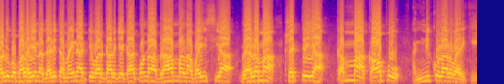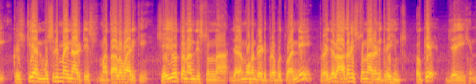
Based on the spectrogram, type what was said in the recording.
బడుగు బలహీన దళిత మైనారిటీ వర్గాలకే కాకుండా బ్రాహ్మణ వైశ్య వెలమ క్షత్రియ కమ్మ కాపు అన్ని కులాల వారికి క్రిస్టియన్ ముస్లిం మైనారిటీస్ మతాల వారికి చేయూతను అందిస్తున్న జగన్మోహన్ రెడ్డి ప్రభుత్వాన్ని ప్రజలు ఆదరిస్తున్నారని గ్రహించు. ఓకే? జై హింద్.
